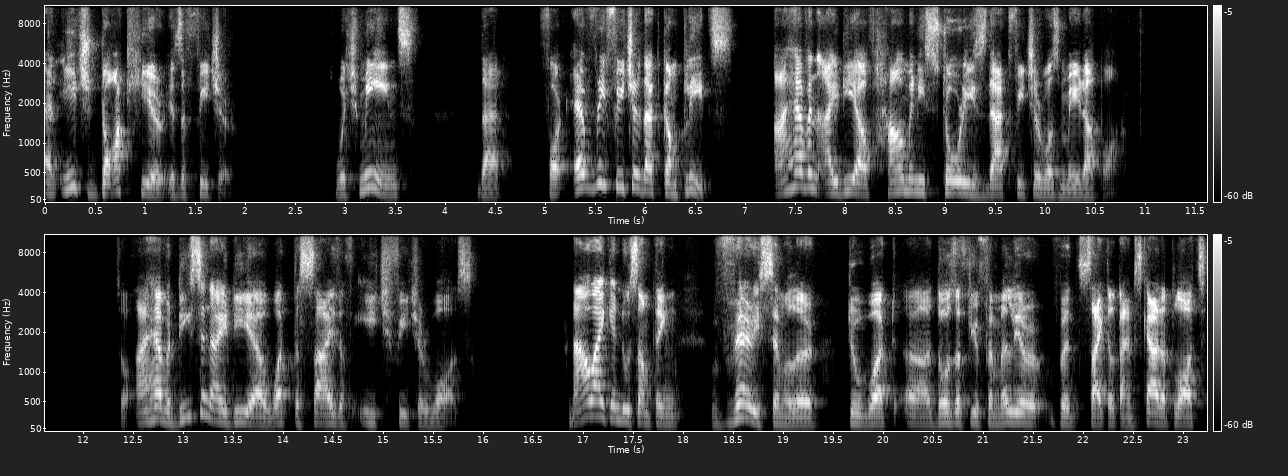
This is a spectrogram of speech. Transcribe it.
and each dot here is a feature, which means that for every feature that completes, I have an idea of how many stories that feature was made up on. So I have a decent idea what the size of each feature was. Now I can do something very similar to what uh, those of you familiar with cycle time scatter plots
